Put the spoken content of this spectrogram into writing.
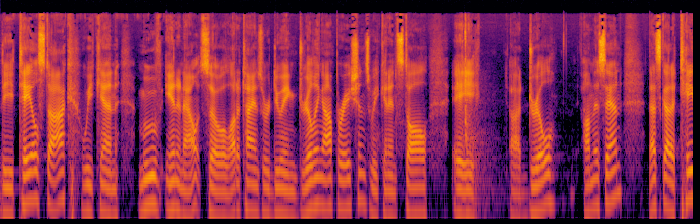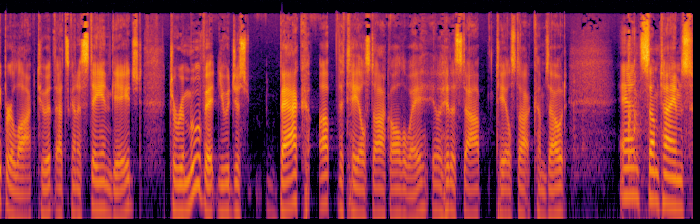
The tailstock we can move in and out. So a lot of times we're doing drilling operations. We can install a uh, drill on this end. That's got a taper lock to it that's going to stay engaged. To remove it, you would just back up the tailstock all the way. It'll hit a stop, tailstock comes out. And sometimes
